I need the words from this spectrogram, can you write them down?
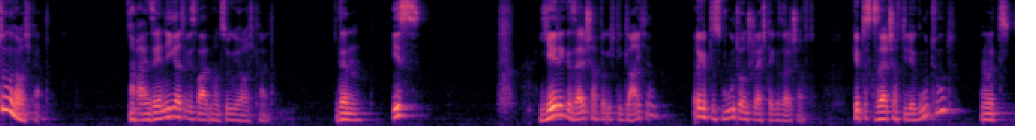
Zugehörigkeit. aber ein sehr negatives Verhalten von Zugehörigkeit. Denn ist jede Gesellschaft wirklich die gleiche? Oder gibt es gute und schlechte Gesellschaft? Gibt es Gesellschaft, die dir gut tut? Wenn du mit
